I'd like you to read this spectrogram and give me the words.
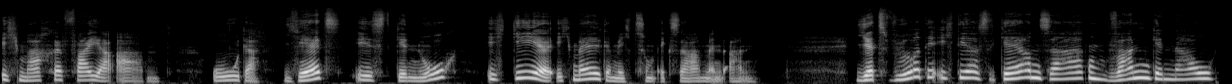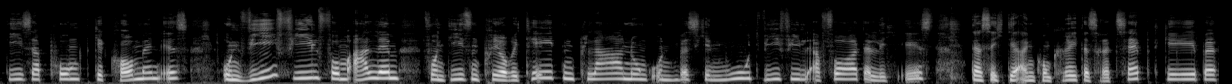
ich mache Feierabend. Oder jetzt ist genug, ich gehe, ich melde mich zum Examen an. Jetzt würde ich dir gern sagen, wann genau dieser Punkt gekommen ist und wie viel von allem, von diesen Prioritäten, Planung und ein bisschen Mut, wie viel erforderlich ist, dass ich dir ein konkretes Rezept gebe.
